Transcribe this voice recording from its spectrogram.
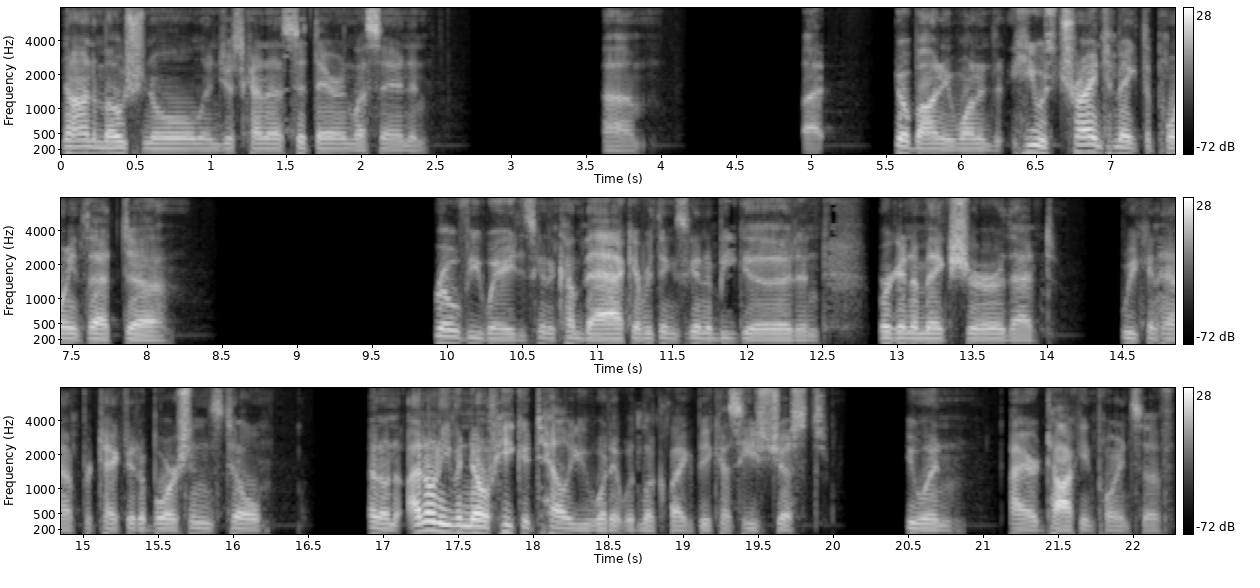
non-emotional and just kind of sit there and listen. And um, but Joe Bonney wanted to, he was trying to make the point that uh, Roe v. Wade is going to come back, everything's going to be good, and we're going to make sure that we can have protected abortions till I don't know. I don't even know if he could tell you what it would look like because he's just doing tired talking points of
